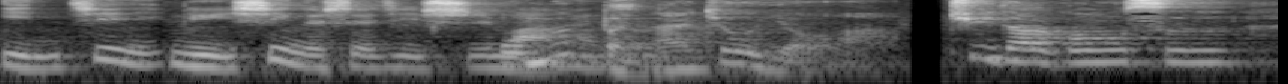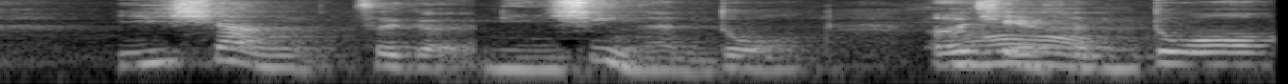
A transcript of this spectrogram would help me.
引进女性的设计师吗？我们本来就有啊，巨大公司一向这个女性很多，而且很多。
